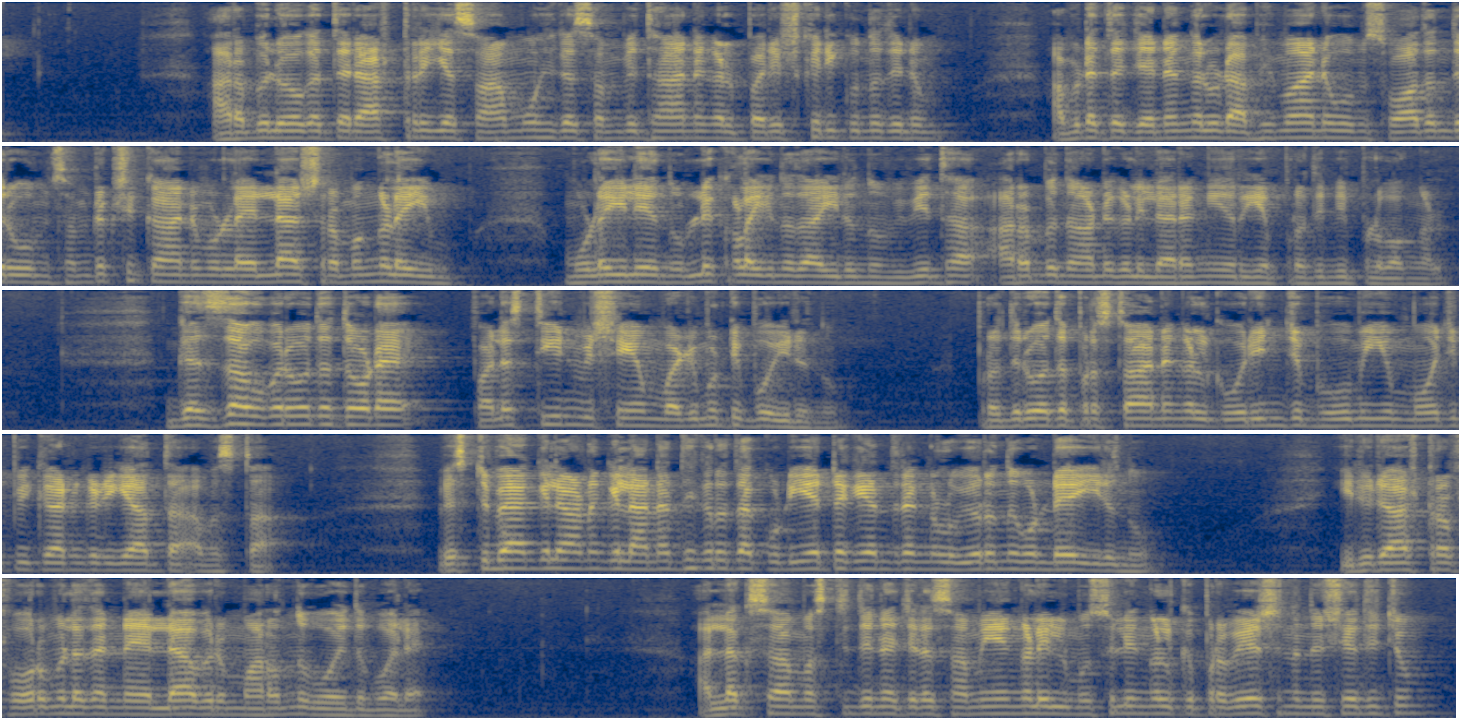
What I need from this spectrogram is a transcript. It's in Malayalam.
അറബ് ലോകത്തെ രാഷ്ട്രീയ സാമൂഹിക സംവിധാനങ്ങൾ പരിഷ്കരിക്കുന്നതിനും അവിടുത്തെ ജനങ്ങളുടെ അഭിമാനവും സ്വാതന്ത്ര്യവും സംരക്ഷിക്കാനുമുള്ള എല്ലാ ശ്രമങ്ങളെയും മുളയിലെ നുള്ളിക്കളയുന്നതായിരുന്നു വിവിധ അറബ് നാടുകളിൽ അരങ്ങേറിയ പ്രതിവിപ്ലവങ്ങൾ. ഗസ ഉപരോധത്തോടെ ഫലസ്തീൻ വിഷയം വഴിമുട്ടിപ്പോയിരുന്നു. പ്രതിരോധ പ്രസ്ഥാനങ്ങൾക്ക് ഒരിഞ്ച് ഭൂമിയും മോചിപ്പിക്കാൻ കഴിയാത്ത അവസ്ഥ. വെസ്റ്റ് ബാങ്കിലാണെങ്കിൽ അനധികൃത കുടിയേറ്റ കേന്ദ്രങ്ങൾ ഉയർന്നുകൊണ്ടേയിരുന്നു. ഇരുരാഷ്ട്ര ഫോർമുല തന്നെ എല്ലാവരും മറന്നുപോയതുപോലെ. അലക്സ മസ്ജിദിന് ചില സമയങ്ങളിൽ മുസ്ലിങ്ങൾക്ക് പ്രവേശനം നിഷേധിച്ചും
